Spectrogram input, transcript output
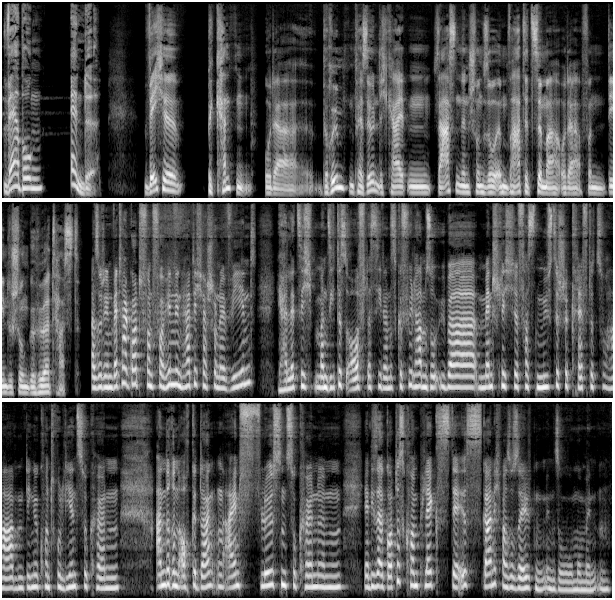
Werbung Ende. Welche bekannten oder berühmten Persönlichkeiten saßen denn schon so im Wartezimmer oder von denen du schon gehört hast? Also den Wettergott von vorhin, den hatte ich ja schon erwähnt. Ja, letztlich, man sieht es oft, dass sie dann das Gefühl haben, so übermenschliche, fast mystische Kräfte zu haben, Dinge kontrollieren zu können, anderen auch Gedanken einflößen zu können. Ja, dieser Gotteskomplex, der ist gar nicht mal so selten in so Momenten.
